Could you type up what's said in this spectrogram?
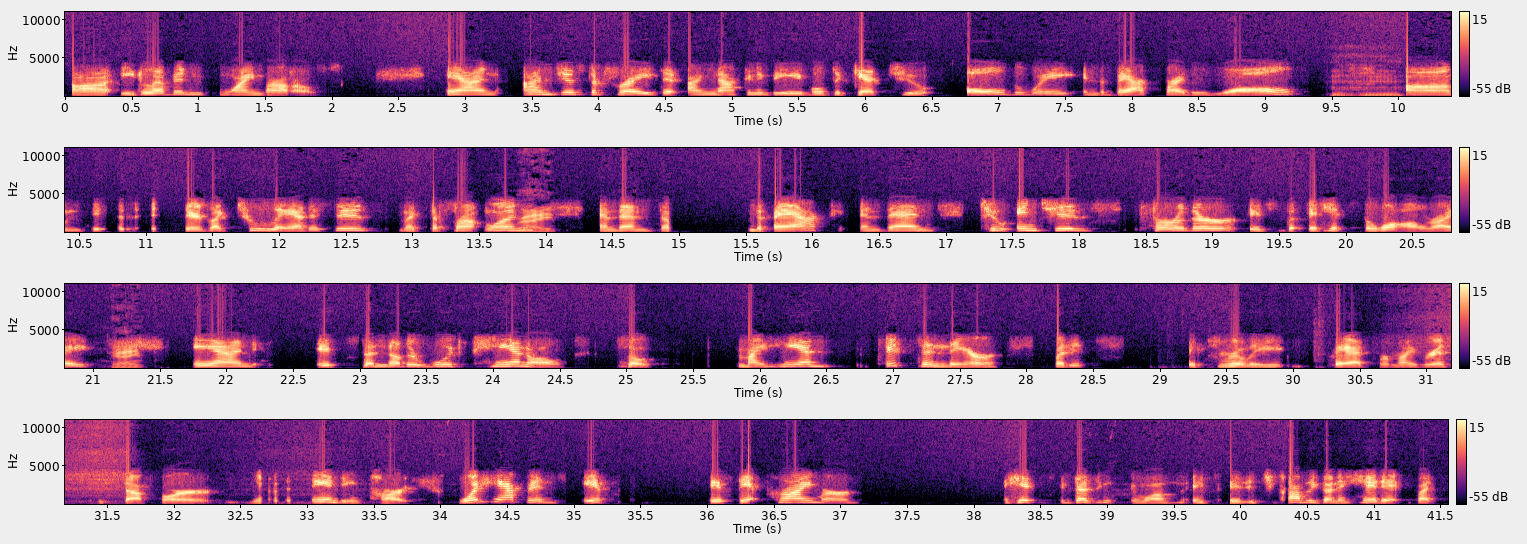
uh, 11 wine bottles. And I'm just afraid that I'm not going to be able to get to all the way in the back by the wall um, because it, there's like two lattices, like the front one, Right. and then the the back, and then two inches further, it's the, it hits the wall, right? Right. And it's another wood panel, so my hand fits in there, but it's it's really bad for my wrists and stuff, or you know the sanding part. What happens if if that primer hits it doesn't well it, it, it's probably going to hit it but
